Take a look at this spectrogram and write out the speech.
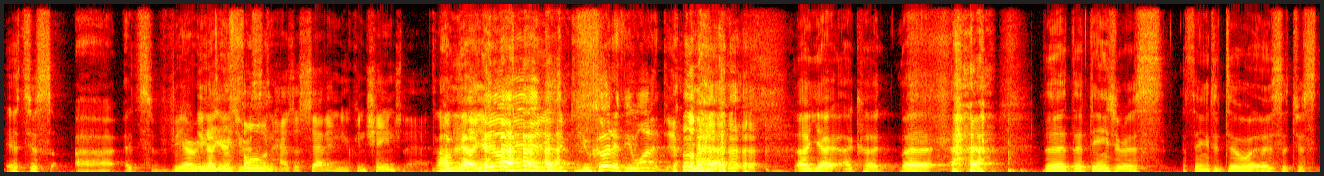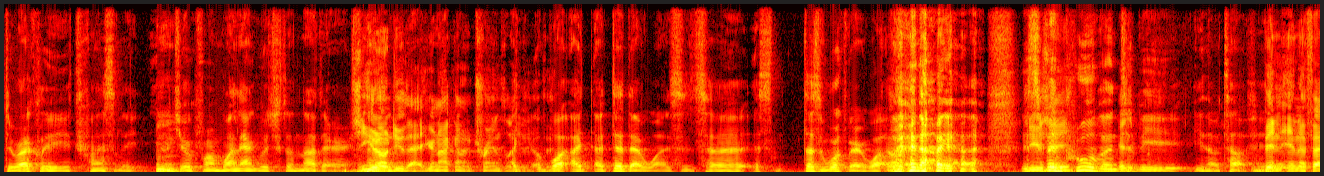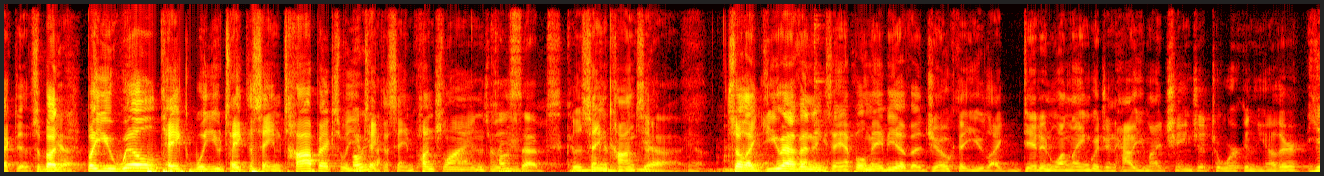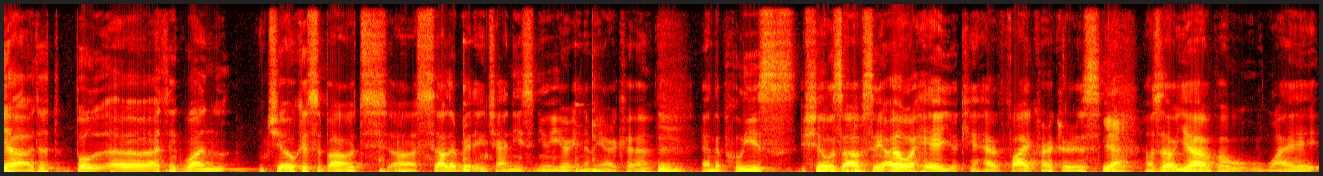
It's just, uh, it's very You know, your phone has a setting; you can change that. Oh, You know, yeah, like, you yeah. know, you, you- you could if you wanted to. Uh, yeah, I could, but the the dangerous thing to do is just directly translate a joke from one language to another. so you don't do that. You're not going to translate I, it. what I, I did that once. It's uh, it's doesn't work very well. Yeah. you It's been proven it's to be you know tough. yeah. been ineffective. So, but Yeah. but you will take. Will you take the same topics? Will you Oh, take yeah. the same punchlines? Will you- concept. the same concept. Yeah, yeah. So, like, do you have an example maybe of a joke that you like did in one language and how you might change it to work in the other? Yeah, both. Uh, I think one joke is about uh, celebrating Chinese New Year in America, Hmm. and the police shows up saying, "Oh, hey, you can have firecrackers." Yeah. I was like, "Yeah, but why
